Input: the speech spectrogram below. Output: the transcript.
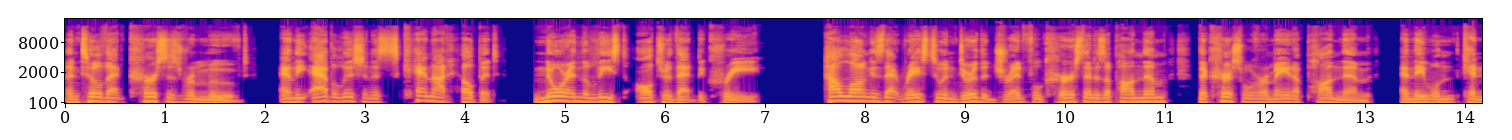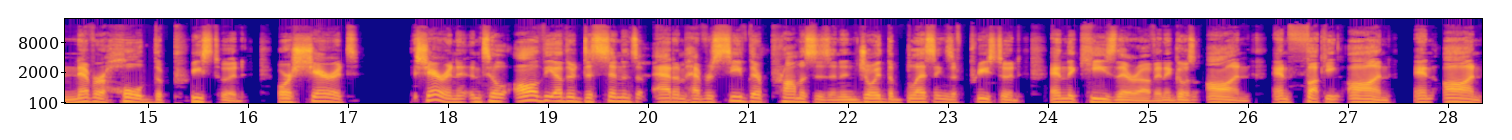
until that curse is removed, and the abolitionists cannot help it, nor in the least alter that decree. How long is that race to endure the dreadful curse that is upon them? The curse will remain upon them, and they will can never hold the priesthood or share it share in it until all the other descendants of Adam have received their promises and enjoyed the blessings of priesthood and the keys thereof. And it goes on and fucking on and on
